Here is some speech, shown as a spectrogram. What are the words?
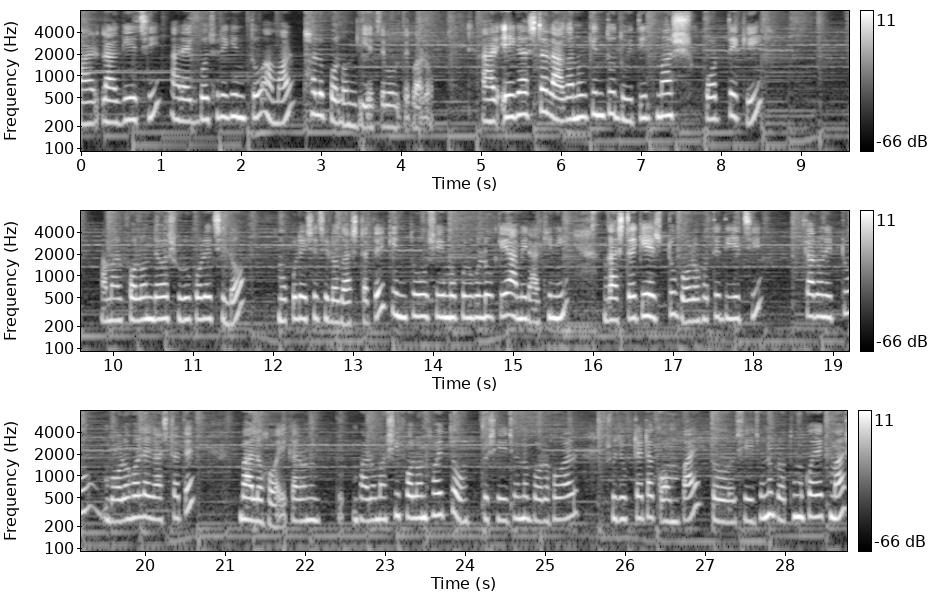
আর লাগিয়েছি আর এক বছরই কিন্তু আমার ভালো ফলন দিয়েছে বলতে পারো। আর এই গাছটা লাগানোর কিন্তু দুই তিন মাস পর থেকেই আমার ফলন দেওয়া শুরু করেছিল। মুকুল এসেছিল গাছটাতে, কিন্তু সেই মুকুলগুলোকে আমি রাখিনি। গাছটাকে একটু বড় হতে দিয়েছি, কারণ একটু বড় হলে গাছটাতে ভালো হয়, কারণ বারো মাসই ফলন হয় তো তো সেই জন্য বড় হওয়ার সুযোগটা এটা কম পায়। তো সেই জন্য প্রথম কয়েক মাস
